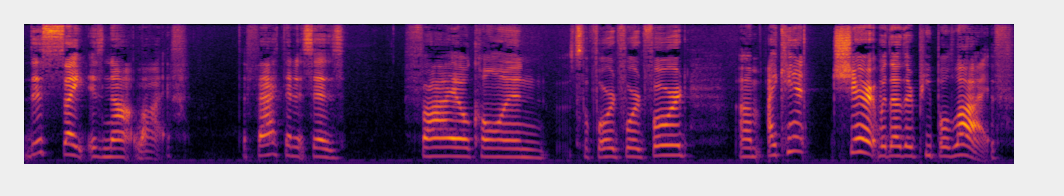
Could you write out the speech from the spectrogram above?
this site is not live. The fact that it says file colon forward forward forward, um, I can't share it with other people live.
